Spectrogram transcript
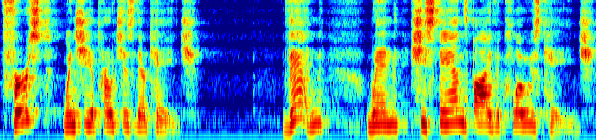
First, when she approaches their cage. Then, when she stands by the closed cage.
